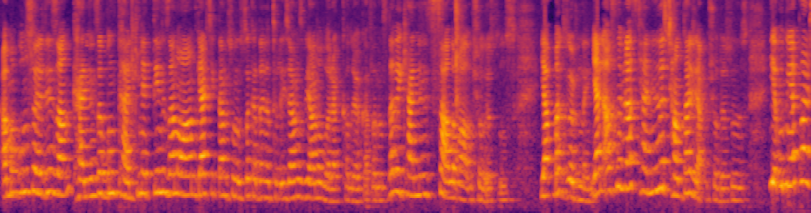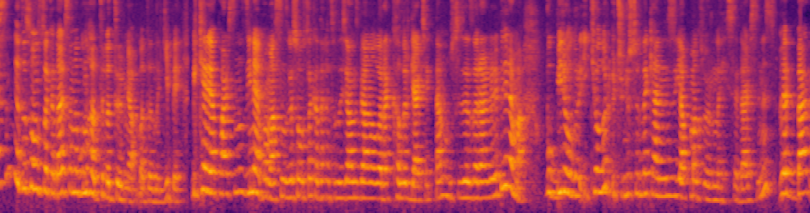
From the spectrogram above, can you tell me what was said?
Ama bunu söylediğiniz an, kendinize bunu telkin ettiğiniz an o an gerçekten sonsuza kadar hatırlayacağınız bir an olarak kalıyor kafanızda ve kendinizi sağlam almış oluyorsunuz. Yapmak zorundayım. Yani aslında biraz kendinize şantaj yapmış oluyorsunuz. Ya bunu yaparsın ya da sonsuza kadar sana bunu hatırlatırım yapmadığını gibi. Bir kere yaparsınız yine yapamazsınız ve sonsuza kadar hatırlayacağınız bir an olarak kalır gerçekten. Bu size zarar verebilir ama bu bir olur, iki olur. Üçüncüsünde kendinizi yapmak zorunda hissedersiniz. Ve ben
